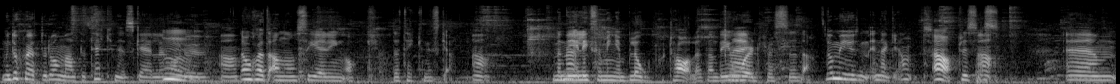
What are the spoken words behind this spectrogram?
Men då sköter de allt det tekniska eller har du... Ja. De sköter annonsering och det tekniska. ja. Men det Men- är liksom ingen bloggportal utan det är en. Wordpress-sida. De är ju en agent. Ja precis. Ja. Ehm,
